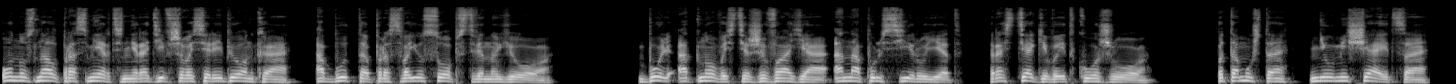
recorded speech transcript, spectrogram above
Он узнал про смерть неродившегося ребенка, а будто про свою собственную. Боль от новости живая, она пульсирует, растягивает кожу потому что не умещается,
